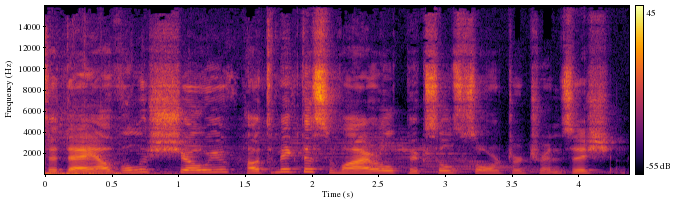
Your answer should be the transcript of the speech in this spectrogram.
Today I will show you how to make this viral pixel sorter transition.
